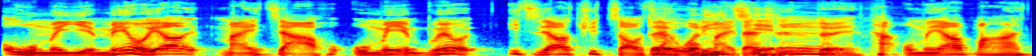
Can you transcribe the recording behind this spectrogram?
我们也没有要买假货，我们也没有一直要去找假货买，但是对他，我们要帮他。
